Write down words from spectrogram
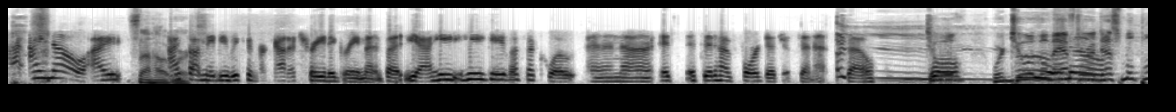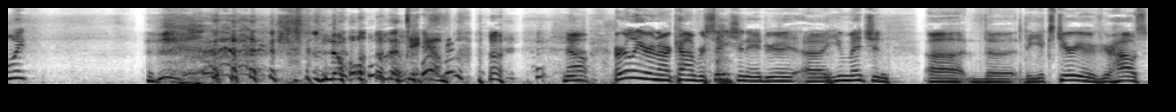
I, I know. I it's not how it I works. thought maybe we could work out a trade agreement, but yeah, he he gave us a quote, and uh, it it did have four digits in it. So, well, Were two of them after no. a decimal point? no. Damn. now, earlier in our conversation, Andrea, uh, you mentioned uh, the the exterior of your house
